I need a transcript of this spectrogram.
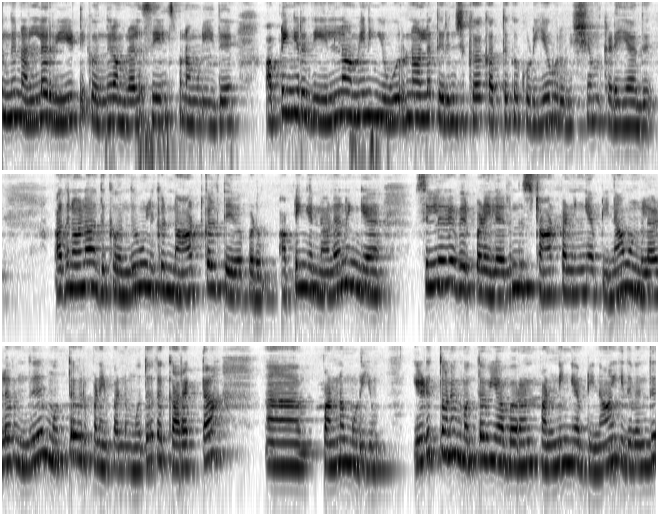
வந்து நல்ல ரேட்டுக்கு வந்து நம்மளால் சேல்ஸ் பண்ண முடியுது அப்படிங்கிறது எல்லாமே நீங்கள் ஒரு நாளில் தெரிஞ்சுக்க கற்றுக்கக்கூடிய ஒரு விஷயம் கிடையாது. அதனால் அதுக்கு வந்து உங்களுக்கு நாட்கள் தேவைப்படும். அப்படிங்கிறனால நீங்கள் சில்லறை விற்பனையிலேருந்து ஸ்டார்ட் பண்ணீங்க அப்படின்னா உங்களால் வந்து மொத்த விற்பனை பண்ணும்போது அதை கரெக்டாக பண்ண முடியும். எடுத்தோடனே மொத்த வியாபாரம் பண்ணீங்க அப்படின்னா இது வந்து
